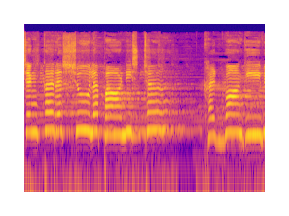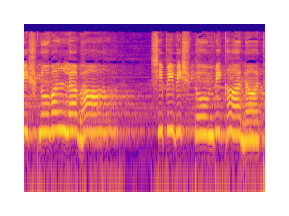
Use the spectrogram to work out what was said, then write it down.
शङ्करः शूलपाणिश्च खड्वाङ्गी विष्णुवल्लभा शिपिविष्टोऽम्बिकानाथ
